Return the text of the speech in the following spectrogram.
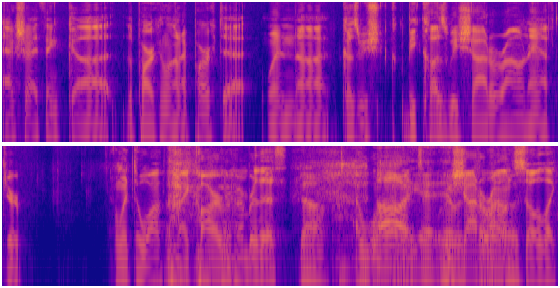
actually, I think uh, the parking lot I parked at when because we sh- because we shot around after. I went to walk to my car. Remember this? No. I, w- Oh, I went to- it- it we was shot around. So like,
